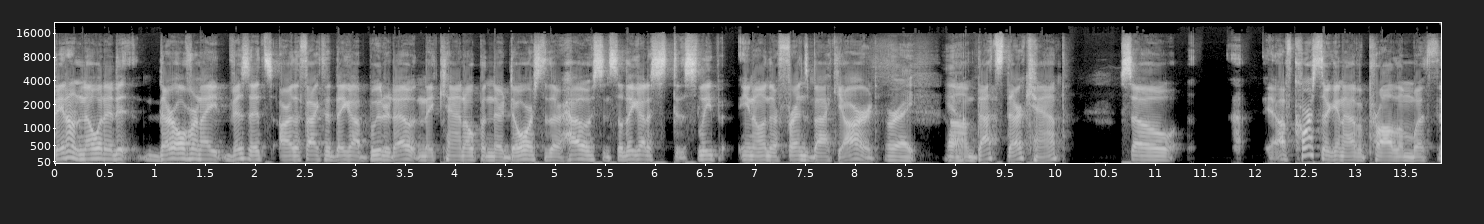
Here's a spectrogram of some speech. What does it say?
They don't know what it is. Their overnight visits are the fact that they got booted out and they can't open their doors to their house. And so they got to st- sleep, you know, in their friend's backyard. Right. Yeah. Um, that's their camp. So, uh, of course, they're going to have a problem with,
